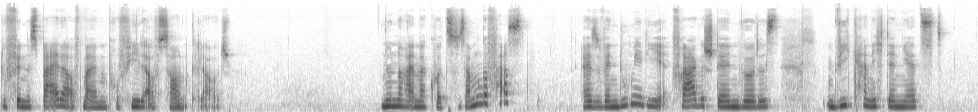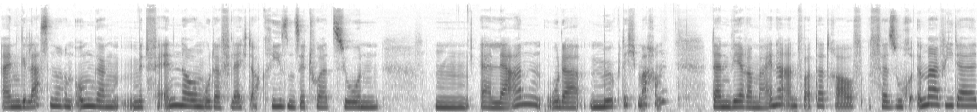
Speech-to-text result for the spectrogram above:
Du findest beide auf meinem Profil auf SoundCloud. Nun noch einmal kurz zusammengefasst. Also wenn du mir die Frage stellen würdest, wie kann ich denn jetzt einen gelasseneren Umgang mit Veränderungen oder vielleicht auch Krisensituationen mh, hm, erlernen oder möglich machen, dann wäre meine Antwort darauf, versuch immer wieder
